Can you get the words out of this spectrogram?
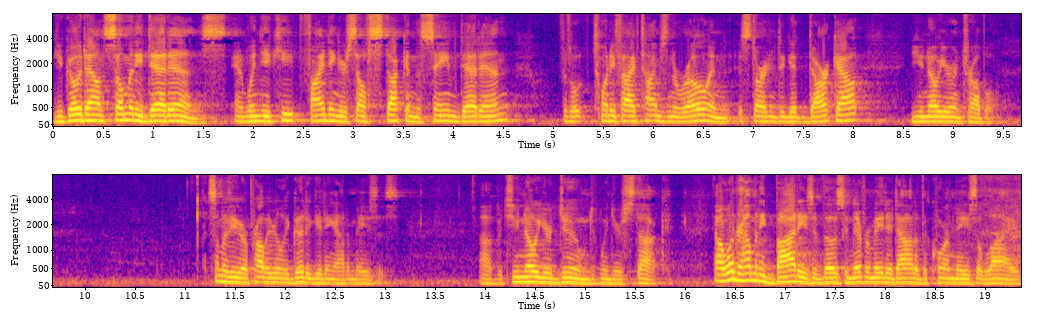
You go down so many dead ends, and when you keep finding yourself stuck in the same dead end for 25 times in a row and it's starting to get dark out, you know you're in trouble. Some of you are probably really good at getting out of mazes, uh, but you know you're doomed when you're stuck. Now, I wonder how many bodies of those who never made it out of the corn maze alive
